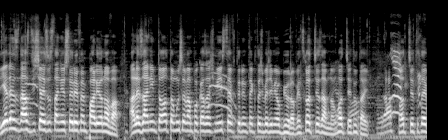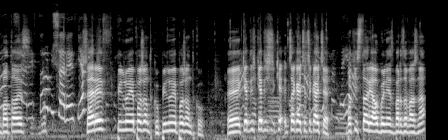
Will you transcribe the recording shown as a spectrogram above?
Jeden z nas dzisiaj zostanie szeryfem Palionowa, ale zanim to, to muszę wam pokazać miejsce, w którym ten ktoś będzie miał biuro, więc chodźcie za mną, chodźcie tutaj. Dobra. Chodźcie tutaj, bo to jest... Szeryf pilnuje porządku, pilnuje porządku. Yy, kiedyś, kiedyś, kie... czekajcie, czekajcie, bo historia ogólnie jest bardzo ważna.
